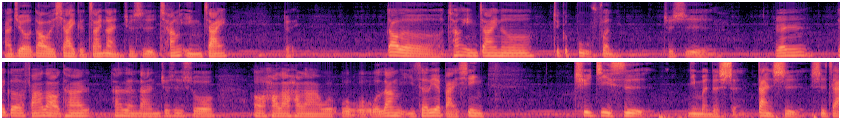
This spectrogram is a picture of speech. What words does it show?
那就到了下一个灾难，就是苍蝇灾。对，到了苍蝇灾呢，这个部分就是人那个法老他。他仍然就是说，哦，好啦好啦，我我我我让以色列百姓去祭祀你们的神，但是是在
